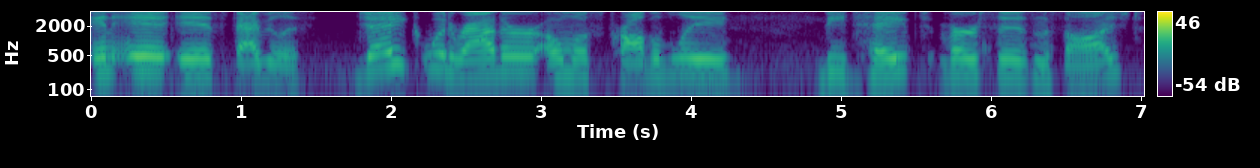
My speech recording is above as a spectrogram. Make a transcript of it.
and it is fabulous. Jake would rather almost probably be taped versus massaged.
